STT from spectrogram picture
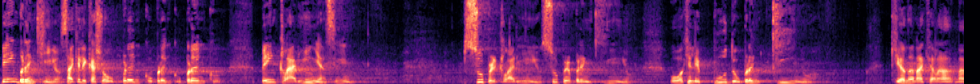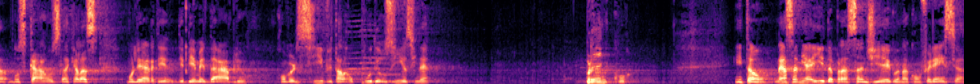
Bem branquinho. Sabe aquele cachorro branco, branco, branco? Bem clarinho, assim. Super clarinho, super branquinho. Ou aquele poodle branquinho que anda naquela, na- nos carros daquelas mulheres de, de BMW, conversível, e tá lá o pudelzinho assim, né? Branco. Então, nessa minha ida para San Diego, na conferência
